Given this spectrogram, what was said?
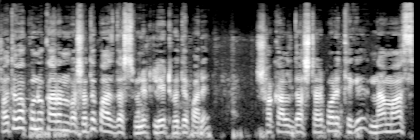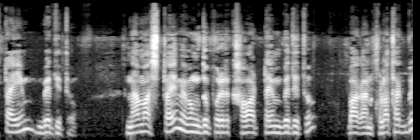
হয়তোবা কোনো কারণবশত পাঁচ দশ মিনিট লেট হতে পারে। সকাল দশটার পরে থেকে নামাজ টাইম ব্যতীত, নামাজ টাইম এবং দুপুরের খাওয়ার টাইম ব্যতীত বাগান খোলা থাকবে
